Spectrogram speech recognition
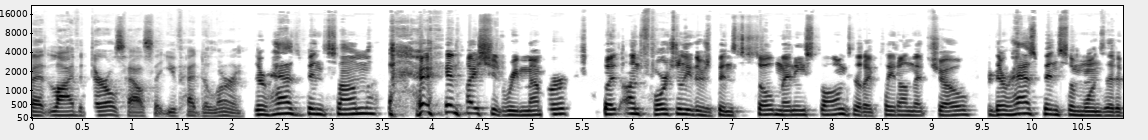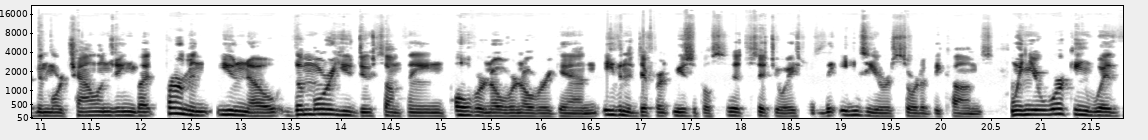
at live at Daryl's house that you've had to learn? There has been some, and I should remember. But unfortunately, there's been so many songs that I played on that show. There has been some ones that have been more challenging. But Furman, you know, the more you do something over and over and over again, even in different musical situations, the easier it sort of becomes. When you're working with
